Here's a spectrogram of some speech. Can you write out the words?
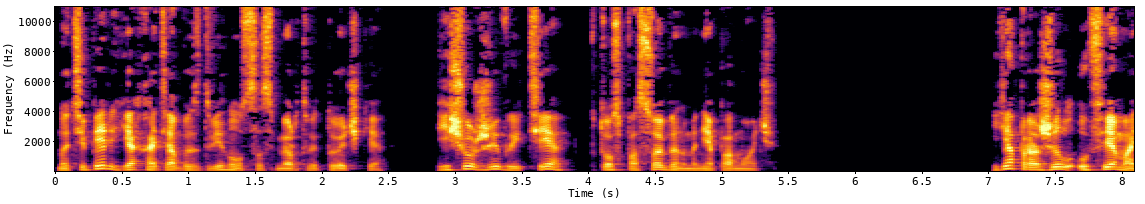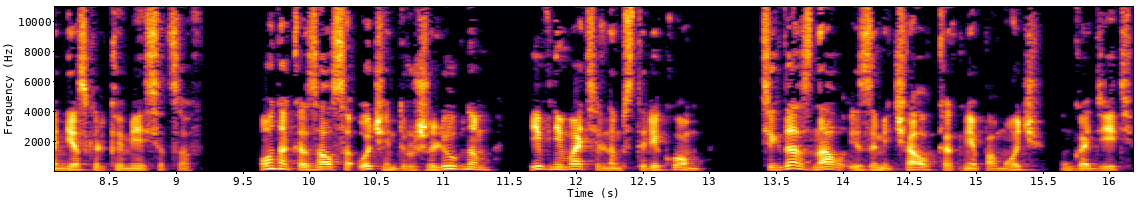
Но теперь я хотя бы сдвинулся с мертвой точки. Еще живы те, кто способен мне помочь. Я прожил у Фема несколько месяцев. Он оказался очень дружелюбным и внимательным стариком, всегда знал и замечал, как мне помочь, угодить.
